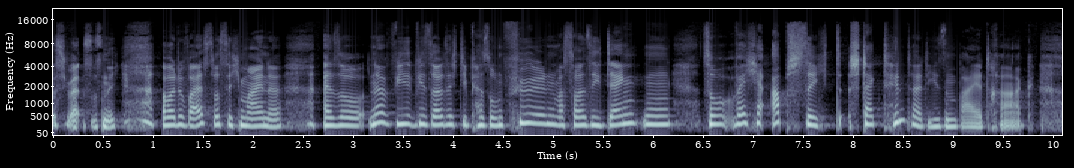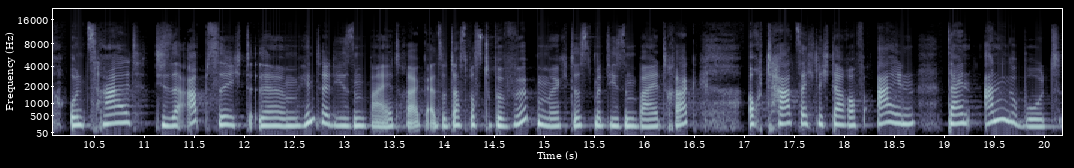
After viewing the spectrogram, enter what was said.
ich weiß, es nicht. Aber du weißt, was ich meine. Also, ne, wie, wie soll sich die Person fühlen? Was soll sie denken? So, welche Absicht steckt hinter diesem Beitrag? Und zahlt diese Absicht ähm, hinter diesem Beitrag, also das, was du bewirken möchtest mit diesem Beitrag, auch tatsächlich darauf ein, dein Angebot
